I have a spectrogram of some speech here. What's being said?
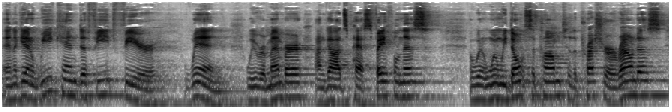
and again, we can defeat fear when we remember on God's past faithfulness, when, when we don't succumb to the pressure around us,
